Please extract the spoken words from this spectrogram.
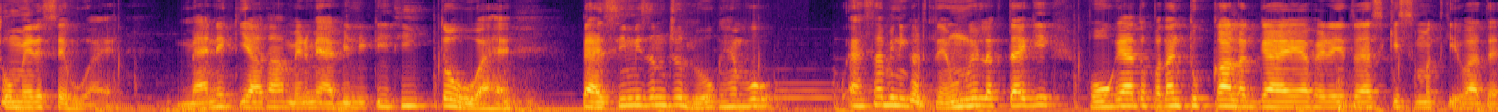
तो मेरे से हुआ है। मैंने किया था, मेरे में एबिलिटी थी तो हुआ है। पैसिमिज्म जो लोग हैं, वो ऐसा भी नहीं करते हैं। उन्हें लगता है कि हो गया तो पता नहीं तुक्का लग गया है या फिर ये तो ऐसी किस्मत की बात है।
